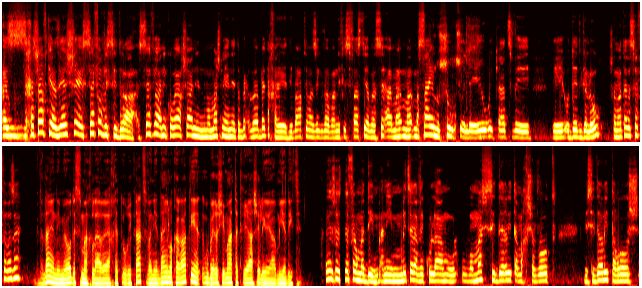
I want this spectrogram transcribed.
אז חשבתי על זה, יש אה, ספר וסדרה. ספר, אני קורא עכשיו, אני ממש נהנה, בטח דיברתם על זה כבר ואני פספסתי, אבל מסע האנושות של אורי כץ ועודד גלאור, שמעת על הספר הזה? בוודאי, אני מאוד אשמח לארח את אורי כץ, ואני עדיין לא קראתי, הוא ברשימת הקריאה שלי המיידית. אני חושב שזה ספר מדהים, אני ממליץ עליו לכולם, הוא, הוא ממש סידר לי את המחשבות וסידר לי את הראש,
